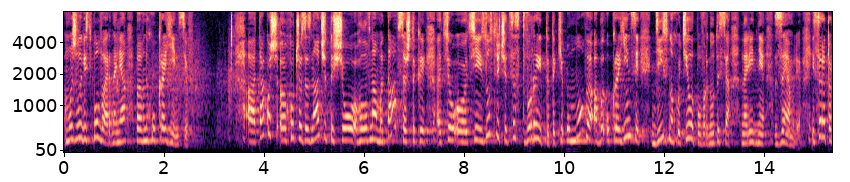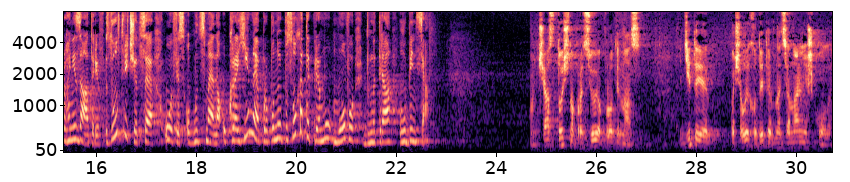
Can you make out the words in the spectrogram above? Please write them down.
можливість повернення певних українців. Також е, хочу зазначити, що головна мета все ж таки е, цієї зустрічі це створити такі умови, аби українці дійсно хотіли повернутися на рідні землі. І серед організаторів зустрічі це офіс омбудсмена України. Пропоную послухати пряму мову Дмитра Лубінця. Час точно працює проти нас. Діти почали ходити в національні школи.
